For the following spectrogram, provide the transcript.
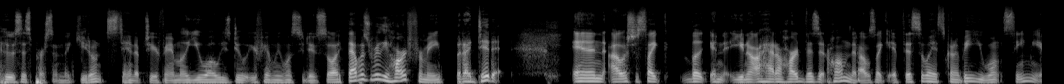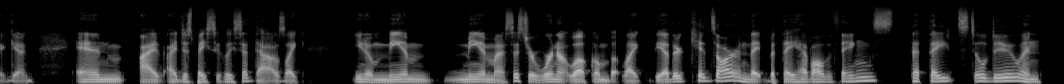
who's this person? Like, you don't stand up to your family. You always do what your family wants to do. So, like, that was really hard for me, but I did it. And I was just like, look, and, you know, I had a hard visit home that I was like, if this is the way it's going to be, you won't see me again. And I, I just basically said that. I was like, you know, me and me and my sister, we're not welcome, but like the other kids are, and they, but they have all the things that they still do. And,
